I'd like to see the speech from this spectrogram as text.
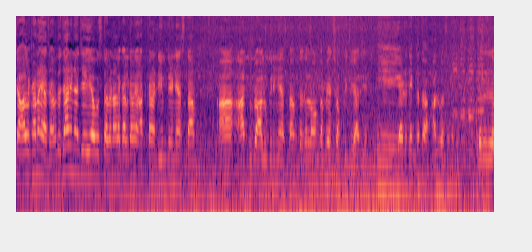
চালখানাই আছে, আমি তো জানি না যে এই অবস্থা হবে, নাহলে কালকে আমি আটখানা ডিম কিনে নিয়ে আসতাম আর দুটো আলু কিনে নিয়ে আসতাম তাতে লঙ্কা পেঁয়াজ সব কিছুই আছে। এই গাড়িটা দেখতে তো আলু আছে নাকি? দাদা দাদা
